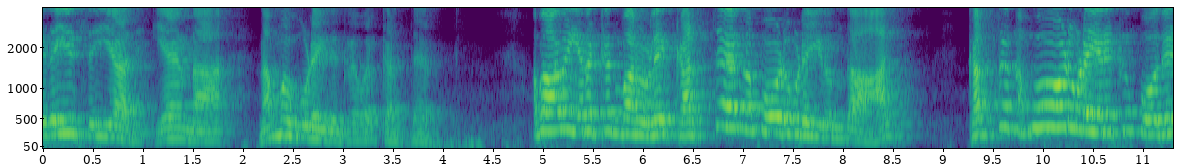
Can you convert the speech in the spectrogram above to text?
எதையும் செய்யாது. ஏன்னா நம்ம கூட இருக்கிறவர் கர்த்தர். அப்பாவே இறக்கன்பார்களே கர்த்தர் நம்மோடு கூட இருந்தால் கர்த்தர் நம்மோடு கூட இருக்கும்போது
